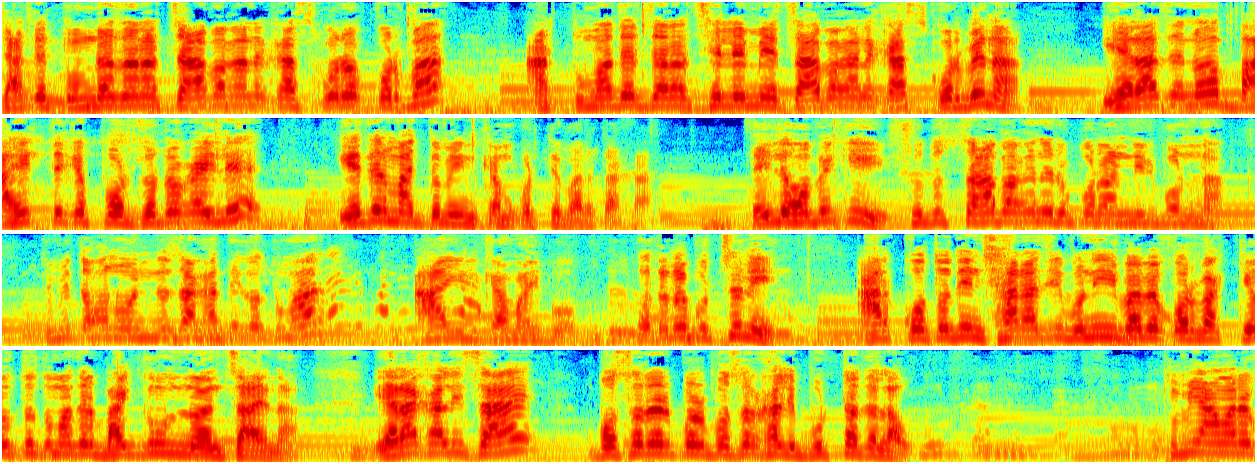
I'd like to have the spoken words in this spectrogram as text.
যাতে তোমরা যারা চা বাগানে কাজ করো করবা, আর তোমাদের যারা ছেলে মেয়ে চা বাগানে কাজ করবে না, এরা যেন বাহির থেকে পর্যটক আইলে এদের মাধ্যমে ইনকাম করতে পারে টাকা। তাইলে হবে কি, শুধু চা বাগানের উপর আর নির্ভর না। তুমি তখন অন্য জায়গা থেকেও তোমার আয় ইনকাম আইব। কথাটা বুঝছ নি? আর কতদিন সারা জীবনই এইভাবে করবা, কেউ তো তোমাদের ভাগ্য উন্নয়ন চায় না। এরা খালি চায়, বছরের পর বছর খালি ভুট্টা দিলাও। তুমি আমার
